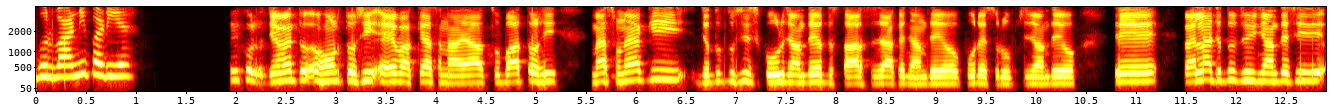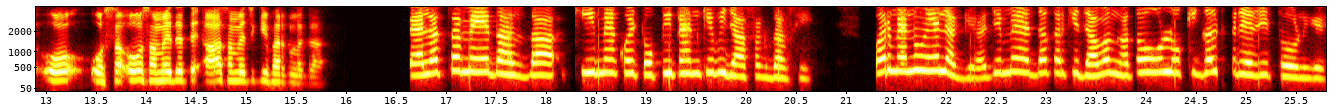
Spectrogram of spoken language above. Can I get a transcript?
ਗੁਰਬਾਣੀ ਪੜ੍ਹੀਏ। ਬਿਲਕੁਲ, ਜਿਵੇਂ ਤੁ- ਹੁਣ ਤੁਸੀਂ ਇਹ ਵਾਕਿਆ ਸੁਣਾਇਆ, ਉਸ ਤੋਂ ਬਾਅਦ ਤੁਸੀਂ, ਮੈਂ ਸੁਣਿਆ ਕਿ ਜਦੋਂ ਤੁਸੀਂ ਸਕੂਲ ਜਾਂਦੇ ਹੋ, ਦਸਤਾਰ ਸਜਾ ਕੇ ਜਾਂਦੇ ਹੋ, ਪੂਰੇ ਸਰੂਪ 'ਚ ਜਾਂਦੇ ਹੋ, ਤੇ ਪਹਿਲਾਂ ਜਦੋਂ ਤੁਸੀਂ ਜਾਂਦੇ ਸੀ, ਉਹ, ਉਸ, ਉਹ ਸਮੇਂ ਦੇ ਤੇ ਆ ਸਮੇਂ 'ਚ ਕੀ ਫ਼ਰਕ ਲੱਗਾ? ਪਹਿਲਾਂ ਤਾਂ ਮੈਂ ਇਹ ਦੱਸਦਾ ਕਿ ਮੈਂ ਕੋਈ ਟੋਪੀ ਪਹਿਨ ਕੇ ਵੀ ਜਾ ਸਕਦਾ ਸੀ। ਪਰ ਮੈਨੂੰ ਇਹ ਲੱਗਿਆ, ਜੇ ਮੈਂ ਏਦਾਂ ਕਰਕੇ ਜਾਵਾਂਗਾ ਤਾਂ ਉਹ ਲੋਕੀ ਗਲਤ ਪ੍ਰੇਰਿਤ ਹੋਣਗੇ।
